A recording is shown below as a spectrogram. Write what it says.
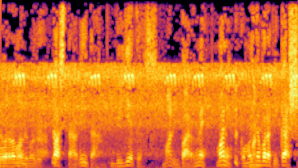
dinero, Ramón. vale, vale. Pasta, guita, billetes, Money. parné, money, como dicen por aquí, cash.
